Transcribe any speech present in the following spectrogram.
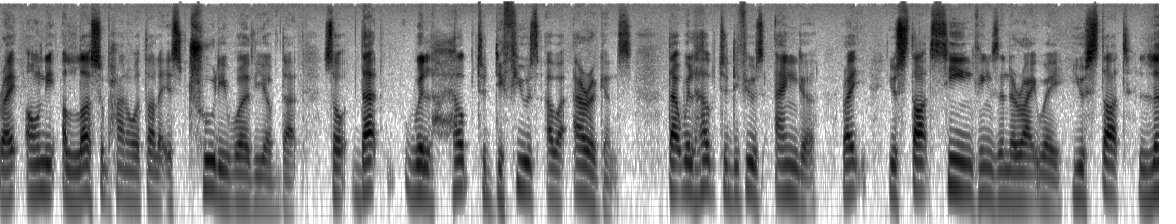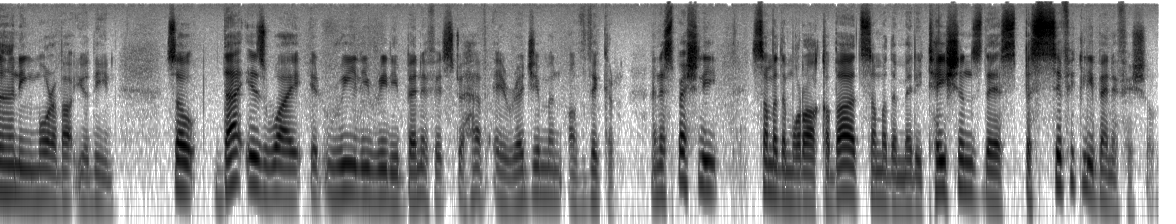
right? Only Allah subhanahu wa ta'ala is truly worthy of that. So that will help to diffuse our arrogance. That will help to diffuse anger, right? You start seeing things in the right way. You start learning more about your deen. So that is why it really, really benefits to have a regimen of dhikr. And especially some of the muraqabat, some of the meditations, they're specifically beneficial.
